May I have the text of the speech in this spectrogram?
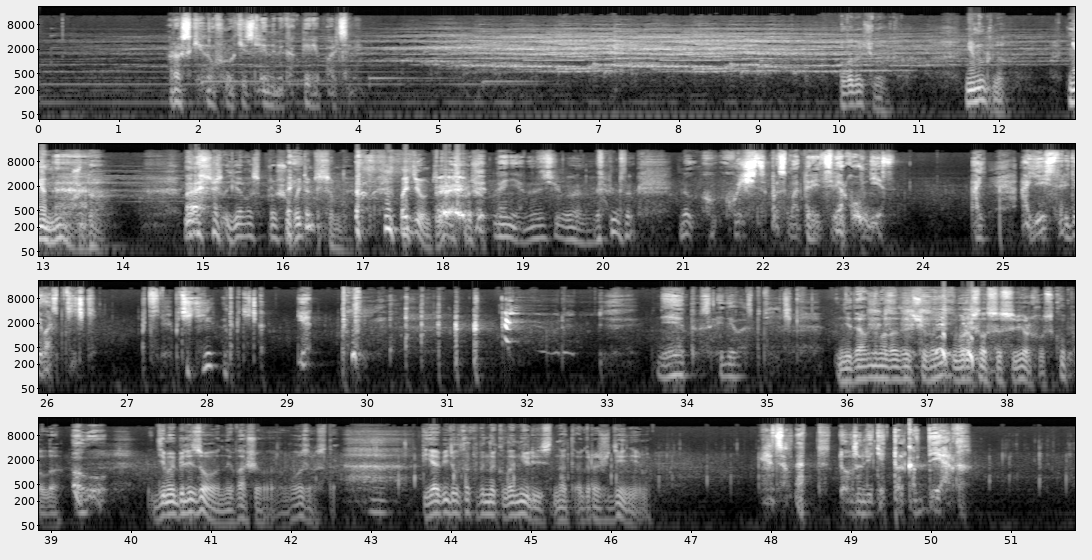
раскинув руки с длинными, как перья, пальцами. Молодой человек, не нужно. Не нужно. Я вас, я вас прошу, пойдемте со мной. Пойдемте, я вас прошу. Да не, ну чего? Ну, ну, хочется посмотреть сверху вниз. А, а есть среди вас птички? Пти, птички? Это птичка? Нет. Нету среди вас птички. Недавно молодой человек бросился сверху с купола. Демобилизованный вашего возраста. Я видел, как вы наклонились над ограждением. Нет, солдат должен лететь только вверх.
